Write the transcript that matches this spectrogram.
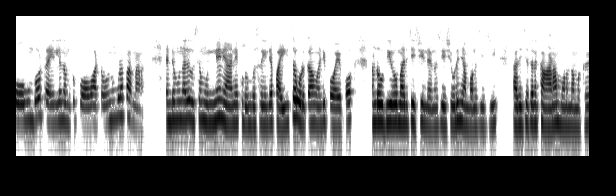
പോകുമ്പോൾ ട്രെയിനിൽ നമുക്ക് പോവാട്ടോ എന്നും കൂടെ പറഞ്ഞാണ്. രണ്ട് മൂന്നാൽ ദിവസം മുന്നേ ഞാൻ കുടുംബശ്രീന്റെ പൈസ കൊടുക്കാൻ വേണ്ടി പോയപ്പോൾ നമ്മുടെ ഉദ്യോഗമാര് ചേച്ചി ഉണ്ടായിരുന്നു. ചേച്ചിയോട് ഞാൻ പറഞ്ഞു ചേച്ചി ഖദീജത്തിനെ കാണാൻ പോണം നമുക്ക്.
